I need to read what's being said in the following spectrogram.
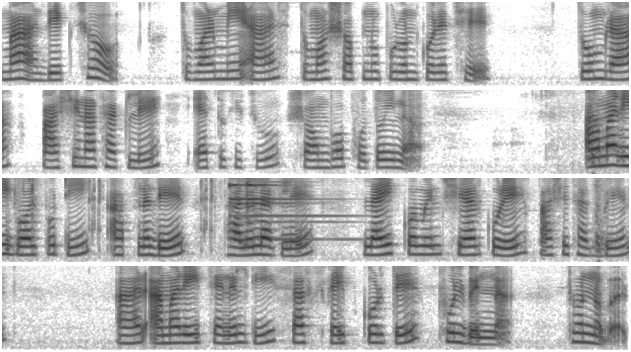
মা, দেখছ? তোমার মেয়ে আজ তোমার স্বপ্ন পূরণ করেছে। তোমরা পাশে না থাকলে এত কিছু সম্ভব হতোই না। আমার এই গল্পটি আপনাদের ভালো লাগলে লাইক, কমেন্ট, শেয়ার করে পাশে থাকবেন। আর আমার এই চ্যানেলটি সাবস্ক্রাইব করতে ভুলবেন না। ধন্যবাদ।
